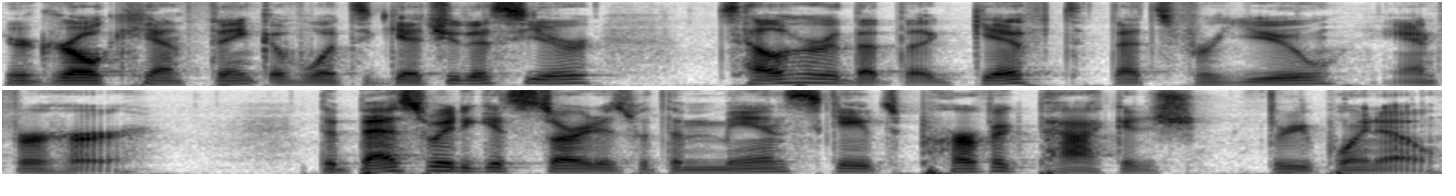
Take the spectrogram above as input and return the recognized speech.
Your girl can't think of what to get you this year? Tell her that the gift that's for you and for her. The best way to get started is with the Manscaped Perfect Package 3.0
